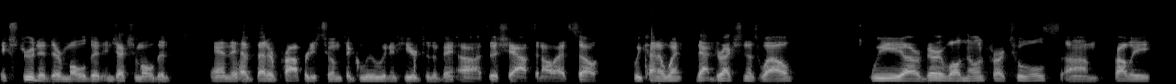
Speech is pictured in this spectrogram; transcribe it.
extruded. They're molded, injection molded, and they have better properties to them to glue and adhere to the uh, to the shaft and all that. So we kind of went that direction as well. We are very well known for our tools. Um, probably,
